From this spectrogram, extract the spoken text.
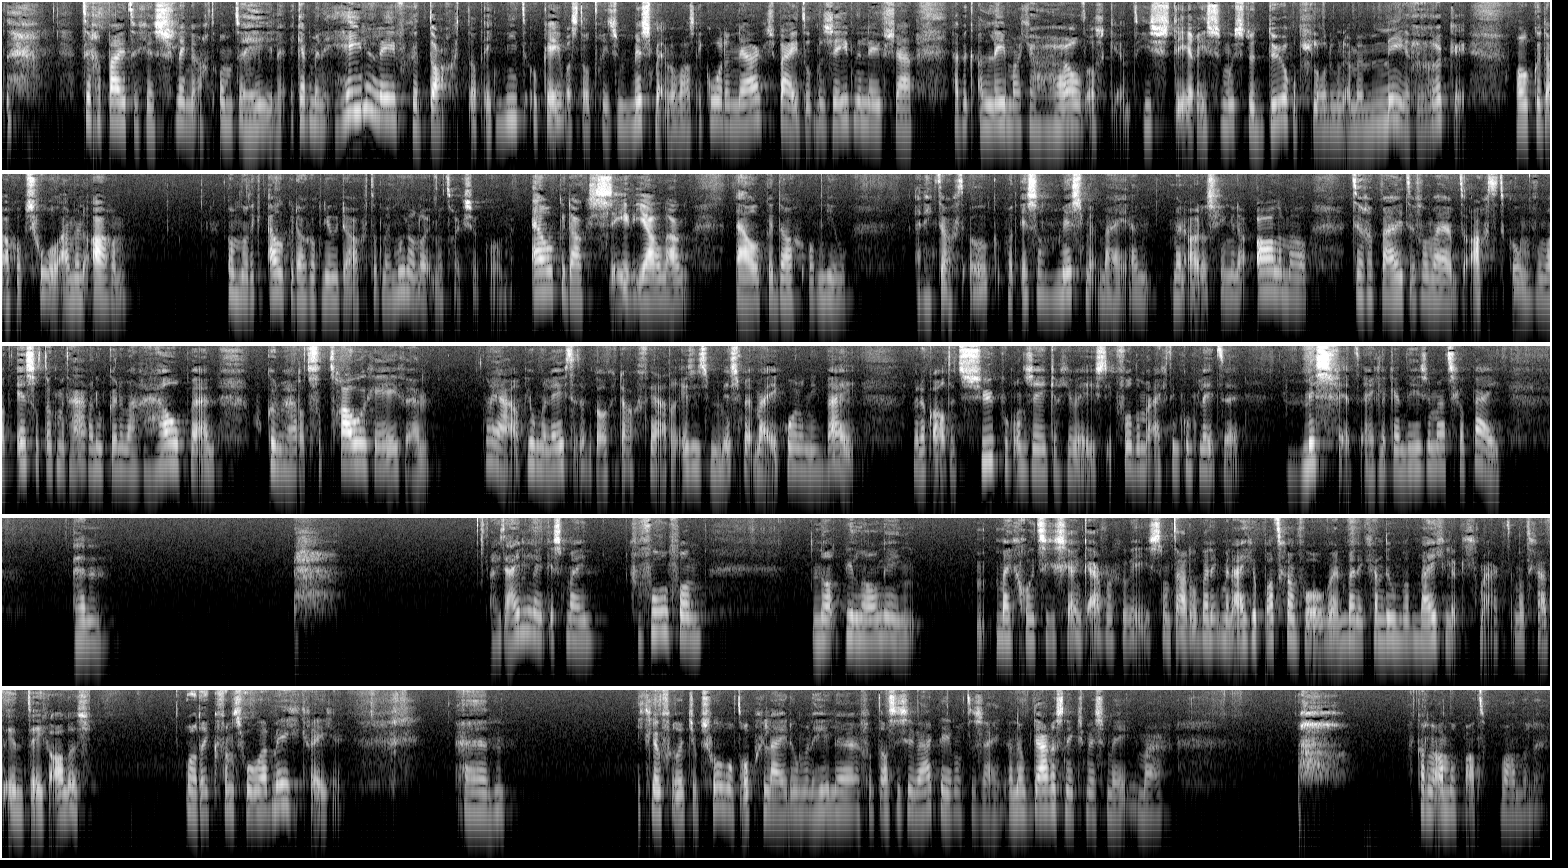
therapeuten geslingerd om te helen. Ik heb mijn hele leven gedacht dat ik niet oké was, dat er iets mis met me was. Ik hoorde nergens bij. Tot mijn zevende levensjaar heb ik alleen maar gehuild als kind. Hysterisch. Ze moesten de deur op slot doen en me mee rukken. Elke dag op school aan mijn arm omdat ik elke dag opnieuw dacht dat mijn moeder nooit meer terug zou komen. Elke dag, zeven jaar lang, elke dag opnieuw. En ik dacht ook, wat is er mis met mij? En mijn ouders gingen er allemaal therapeuten voor mij om te achter te komen van wat is er toch met haar en hoe kunnen we haar helpen en hoe kunnen we haar dat vertrouwen geven. En nou ja, op jonge leeftijd heb ik al gedacht ja, er is iets mis met mij, ik hoor er niet bij. Ik ben ook altijd super onzeker geweest. Ik voelde me echt een complete misfit eigenlijk in deze maatschappij. En uiteindelijk is mijn gevoel van not belonging mijn grootste geschenk ever geweest. Want daardoor ben ik mijn eigen pad gaan volgen en ben ik gaan doen wat mij gelukkig maakt. En dat gaat in tegen alles wat ik van school heb meegekregen. En ik geloof dat je op school wordt opgeleid om een hele fantastische werknemer te zijn. En ook daar is niks mis mee. Maar oh, ik kan een ander pad wandelen.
